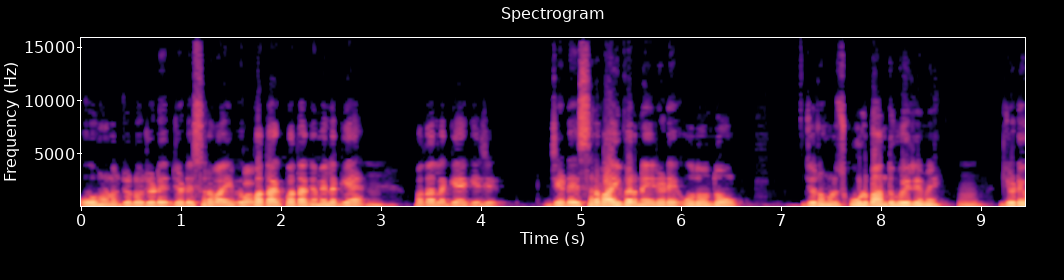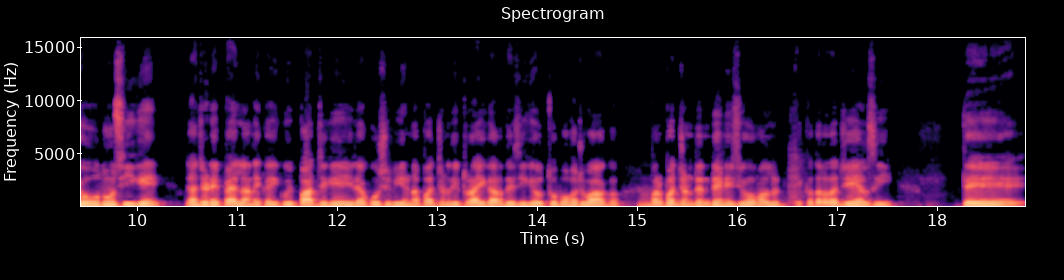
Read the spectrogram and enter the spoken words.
ਉਹ ਹੁਣ ਚਲੋ ਜਿਹੜੇ ਜਿਹੜੇ ਸਰਵਾਈਵ ਪਤਾ ਪਤਾ ਕਿਵੇਂ ਲੱਗਿਆ? ਪਤਾ ਲੱਗਿਆ ਕਿ ਜੇ- ਜਿਹੜੇ ਸਰਵਾਈਵਰ ਨੇ ਜਿਹੜੇ ਉਦੋਂ ਤੋਂ ਜਦੋਂ ਹੁਣ ਸਕੂਲ ਬੰਦ ਹੋਏ ਜਿਵੇਂ ਜਿਹੜੇ ਉਦੋਂ ਸੀਗੇ ਜਾਂ ਜਿਹੜੇ ਪਹਿਲਾਂ ਦੇ ਕਈ ਕੋਈ ਭੱਜ ਗਏ ਜਾਂ ਕੁਝ ਵੀ ਹਨਾ ਭੱਜਣ ਦੀ ਟਰਾਈ ਕਰਦੇ ਸੀਗੇ ਉੱਥੋਂ ਬਹੁਤ ਜਵਾਕ ਪਰ ਭੱਜਣ ਦਿੰਦੇ ਨਹੀਂ ਸੀ ਉਹ ਮਤਲਬ ਇੱਕ ਤਰ੍ਹਾਂ ਦਾ ਜੇਲ੍ਹ ਸੀ ਤੇ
